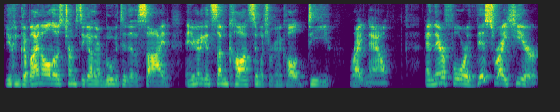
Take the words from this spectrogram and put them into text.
you can combine all those terms together and move it to the other side, and you're going to get some constant, which we're going to call d right now. And therefore, this right here,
